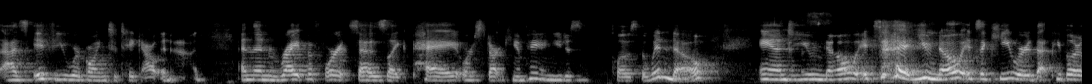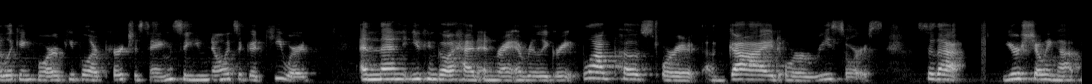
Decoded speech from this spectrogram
as if you were going to take out an ad, and then right before it says like pay or start campaign, you just close the window and you know it's a, you know it's a keyword that people are looking for people are purchasing so you know it's a good keyword. And then you can go ahead and write a really great blog post or a guide or a resource so that you're showing up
